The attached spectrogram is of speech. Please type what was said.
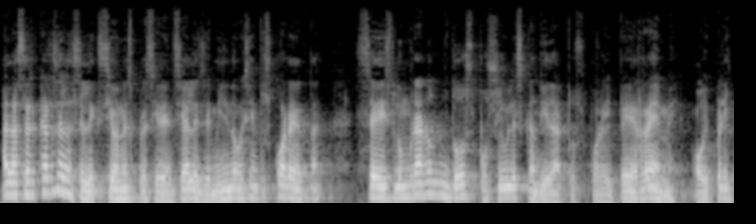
Al acercarse a las elecciones presidenciales de 1940, se vislumbraron dos posibles candidatos por el PRM, hoy PRI.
